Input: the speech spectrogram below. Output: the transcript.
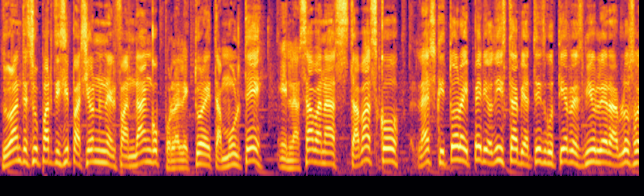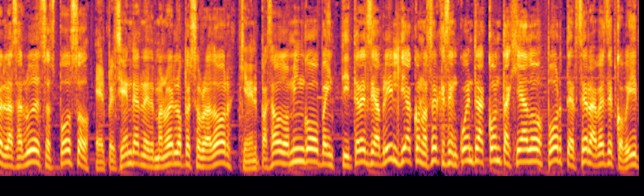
Durante su participación en el Fandango por la lectura de Tamulte en las Sábanas, Tabasco, la escritora y periodista Beatriz Gutiérrez Müller habló sobre la salud de su esposo, el presidente Andrés Manuel López Obrador, quien el pasado domingo 23 de abril dio a conocer que se encuentra contagiado por tercera vez de COVID,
